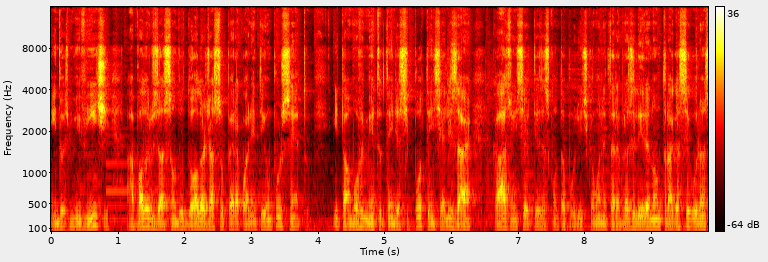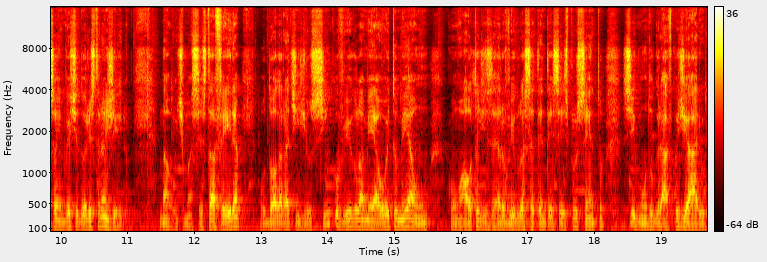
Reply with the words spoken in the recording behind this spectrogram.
Em 2020, a valorização do dólar já supera 41%, e tal movimento tende a se potencializar caso incertezas quanto à política monetária brasileira não traga segurança ao investidor estrangeiro. Na última sexta-feira, o dólar atingiu 5,6861 com alta de 0,76%, segundo o gráfico diário.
